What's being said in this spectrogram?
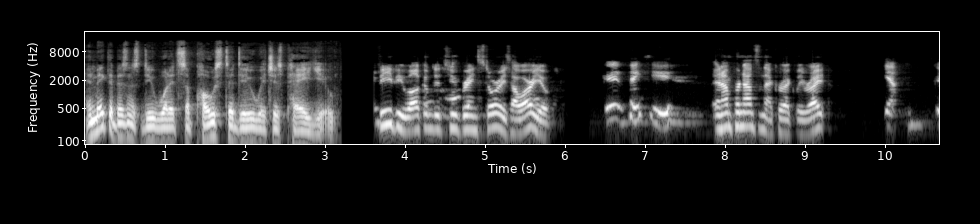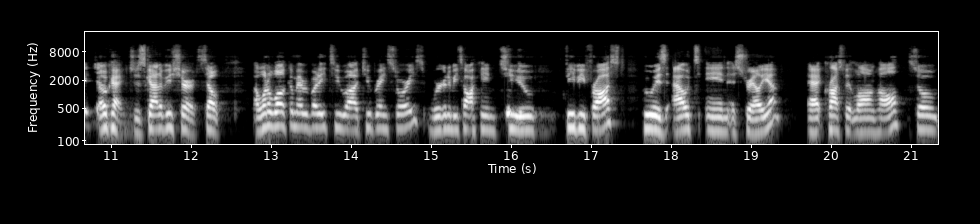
and make the business do what it's supposed to do, which is pay you. Phoebe, welcome to Two Brain Stories. How are you? Good, thank you and I'm pronouncing that correctly, right? Yeah. Good job. Okay, just got to be sure. So I want to welcome everybody to uh, Two Brain Stories. We're going to be talking to Phoebe Frost, who is out in Australia at CrossFit Long Haul. So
